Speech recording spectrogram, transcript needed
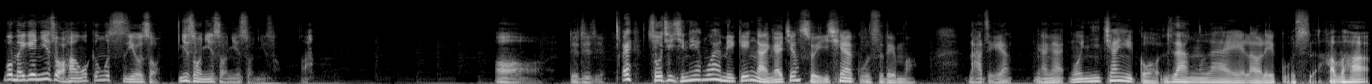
我没给你说哈，我跟我室友说。你说你说你说你说啊。哦，对对对，哎，说起今天我还没给爱爱讲睡前故事的嘛。那这样，爱爱，我给你讲一个狼来了的故事，好不好？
